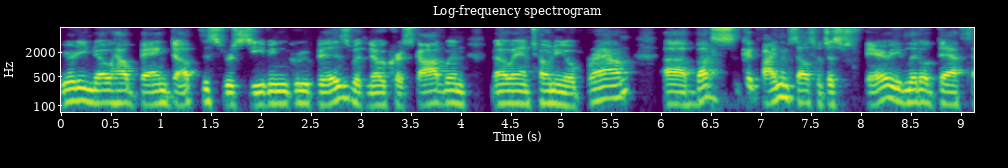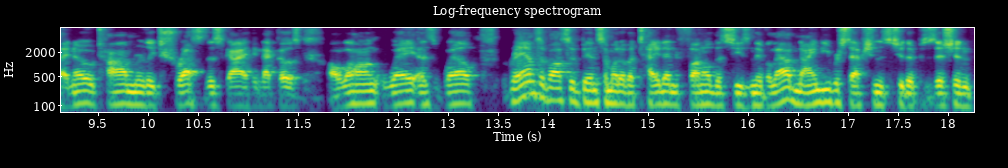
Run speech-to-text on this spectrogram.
We already know how banged up this receiving group is with no Chris Godwin, no Antonio Brown. Uh, Bucks could find themselves with just very little depth. I know Tom really trusts this guy. I think that goes a long way as well. Rams have also been somewhat of a tight end funnel this season. They've allowed 90 receptions to the position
